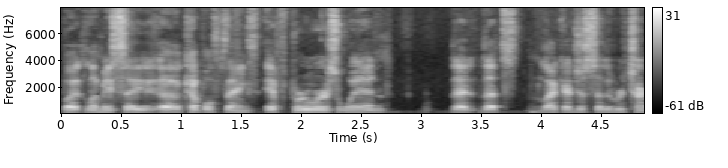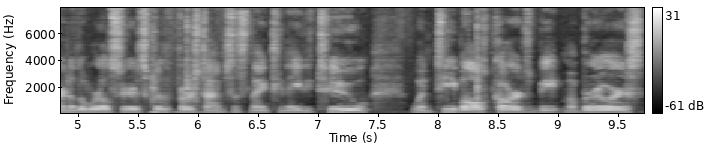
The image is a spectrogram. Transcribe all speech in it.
But let me say a couple of things. If Brewers win, that that's like I just said, the return of the World Series for the first time since 1982 when T-Ball's Cards beat my Brewers.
